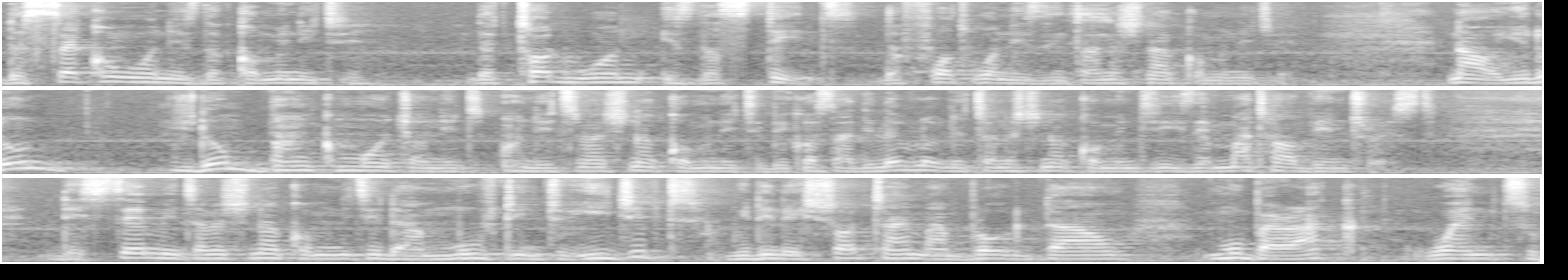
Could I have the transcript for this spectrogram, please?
The second one is the community. The third one is the state. The fourth one is the international community. Now, you don't you don't bank much on it on the international community because at the level of the international community is a matter of interest. The same international community that moved into Egypt within a short time and brought down Mubarak, went to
